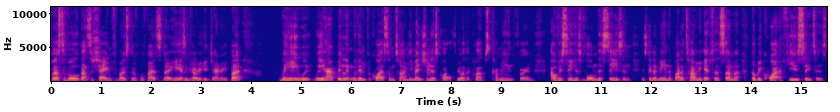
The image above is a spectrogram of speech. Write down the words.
first of all, that's a shame for most Liverpool fans to know he isn't coming in January. But we he we, we have been linked with him for quite some time. You mentioned there's quite a few other clubs coming in for him. Obviously, his form this season is going to mean that by the time we get to the summer, there'll be quite a few suitors.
